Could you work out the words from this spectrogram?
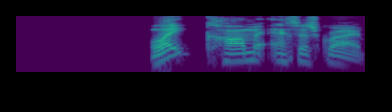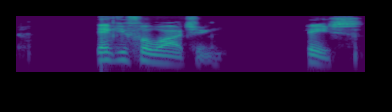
Like, comment, and subscribe. Thank you for watching. Peace.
